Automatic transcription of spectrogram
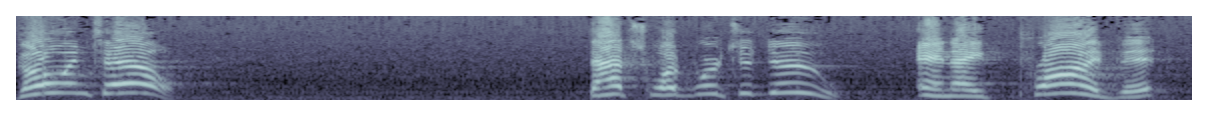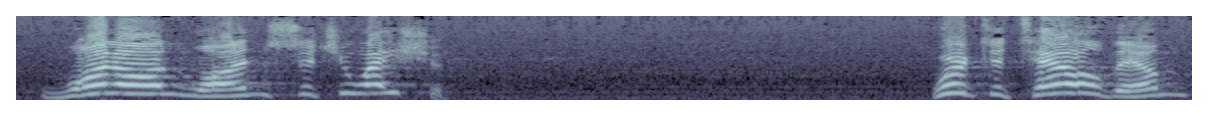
Go and tell. That's what we're to do in a private, one on one situation. We're to tell them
